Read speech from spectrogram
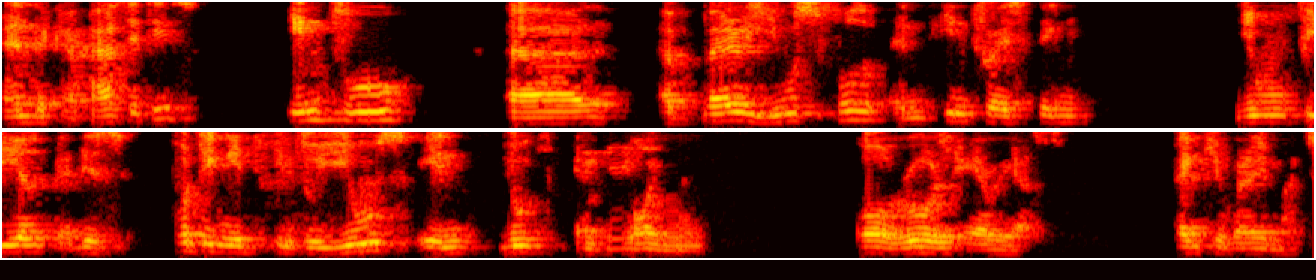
and the capacities into uh, a very useful and interesting new field that is putting it into use in youth employment or rural areas. Thank you very much.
